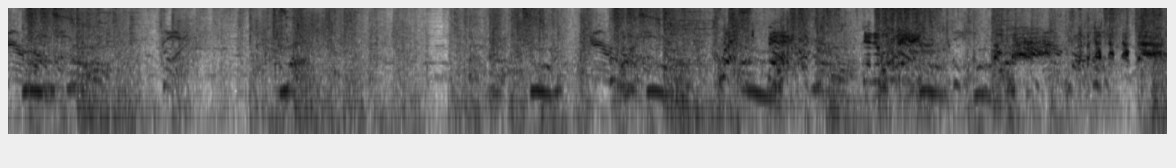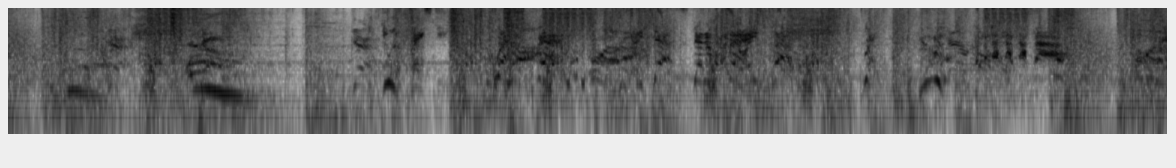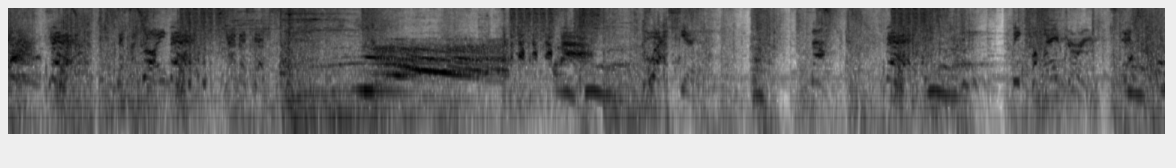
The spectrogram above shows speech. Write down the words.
Air combo. Good. Air combo. Crashing back! Venom back! Yeah. You look Crash you! Back! Become Danger.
